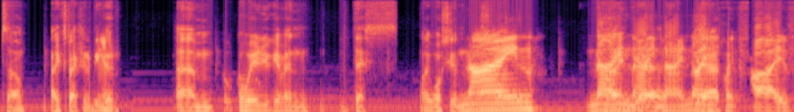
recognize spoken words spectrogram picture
so I expect it to be Yeah. good. Um, Cool. but where are you giving this? Like, what's your your score? Nine, Nine, nine, yeah, nine, nine, yeah. nine point five.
